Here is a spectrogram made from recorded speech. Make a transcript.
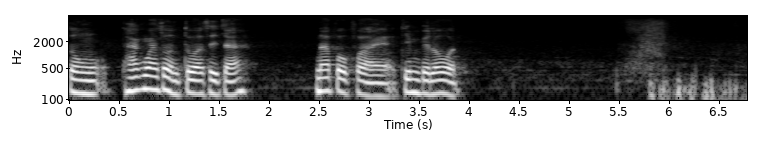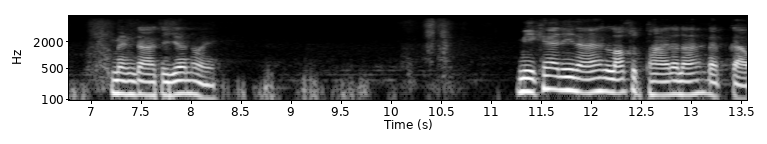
ส่งทักมาส่วนตัวสิจ๊ะ หน้าโปรไฟล์จิ้มไปโลด แมงดาจะเยอะหน่อย มีแค่นี้นะล็อตสุดท้ายแล้วนะ แบบเก่า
